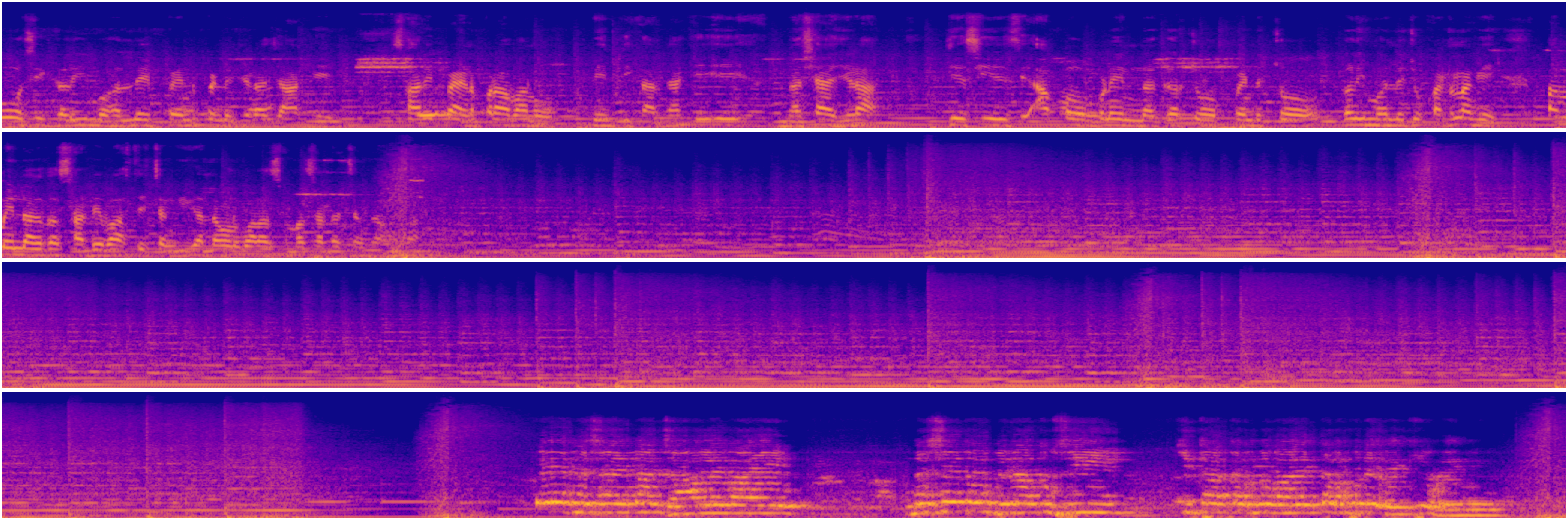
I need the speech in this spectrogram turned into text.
ਉਹ ਅਸੀਂ ਗਲੀ ਮੁਹੱਲੇ, ਪਿੰਡ ਪਿੰਡ ਜਿਹੜਾ ਜਾ ਕੇ ਸਾਰੇ ਭੈਣ ਭਰਾਵਾਂ ਨੂੰ ਬੇਨਤੀ ਕਰਦੇ ਹਾਂ ਕਿ ਇਹ ਨਸ਼ਾ ਹੈ ਜਿਹੜਾ, ਜੇ ਅਸੀਂ ਇਸ ਆਪ ਆਪਣੇ ਨਗਰ ਚੋਂ, ਪਿੰਡ ਚੋਂ, ਗਲੀ ਮੁਹੱਲੇ ਚੋਂ ਕੱਢ ਲਾਂਗੇ, ਤਾਂ ਮੈਨੂੰ ਲੱਗਦਾ ਸਾਡੇ ਵਾਸਤੇ ਚੰਗੀ ਗੱਲ ਆਉਣ ਵਾਲਾ ਸਮਾਂ ਸਾਡਾ ਚੰਗਾ ਹੋਊਗਾ। ਜਾਨ ਲੈਣਾ ਨਸ਼ੇ ਤੋਂ ਬਿਨਾ ਤੁਸੀਂ ਚਿੱਟਾ ਕਰਨ ਵਾਲੇ ਧਰਮ ਤੜਫਦੇ ਵੇਖੇ ਹੋਏ ਨੇ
